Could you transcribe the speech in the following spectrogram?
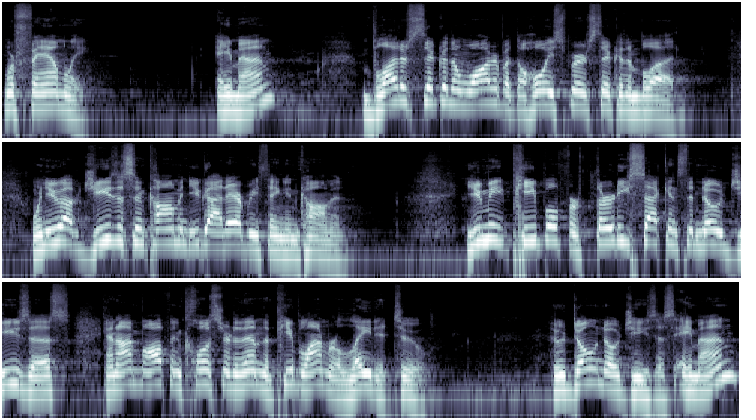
We're family. Amen? Blood is thicker than water, but the Holy Spirit's thicker than blood. When you have Jesus in common, you got everything in common. You meet people for 30 seconds that know Jesus, and I'm often closer to them than people I'm related to who don't know Jesus. Amen?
